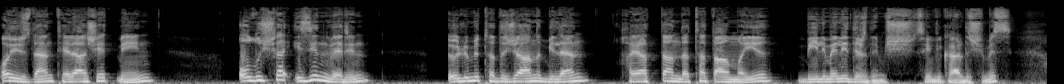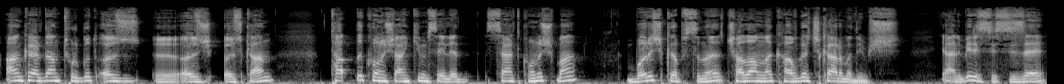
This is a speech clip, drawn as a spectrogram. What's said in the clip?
o yüzden telaş etmeyin. Oluşa izin verin. Ölümü tadacağını bilen hayattan da tat almayı bilmelidir demiş sevgili kardeşimiz. Ankara'dan Turgut Öz, e, Öz Özkan tatlı konuşan kimseyle sert konuşma barış kapısını çalanla kavga çıkarma demiş. Yani birisi size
